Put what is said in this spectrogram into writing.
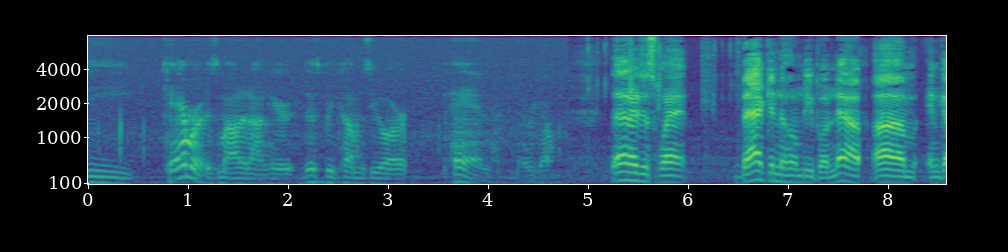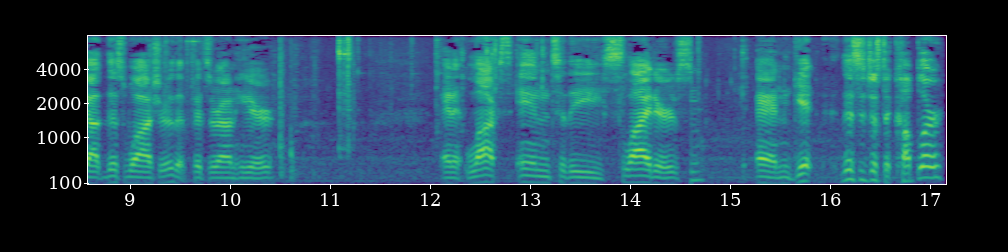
the camera is mounted on here, this becomes your pan. There we go. Then I just went back into Home Depot now um, and got this washer that fits around here and it locks into the sliders and get this is just a coupler.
